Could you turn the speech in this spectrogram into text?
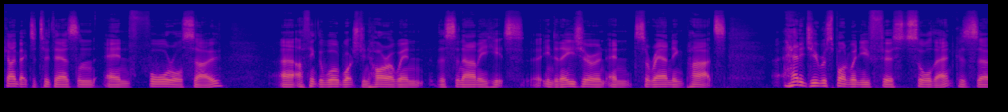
going back to 2004 or so. Uh, I think the world watched in horror when the tsunami hit uh, Indonesia and, and, surrounding parts. How did you respond when you first saw that? Because, uh,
